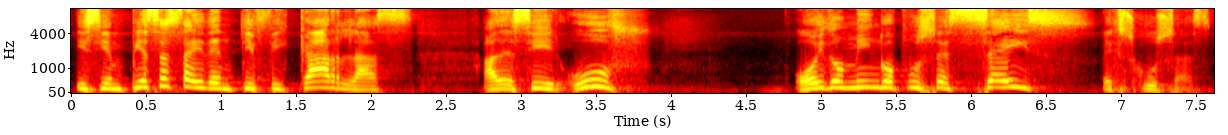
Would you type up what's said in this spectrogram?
Y si empiezas a identificarlas, a decir, uff, hoy domingo puse seis excusas.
